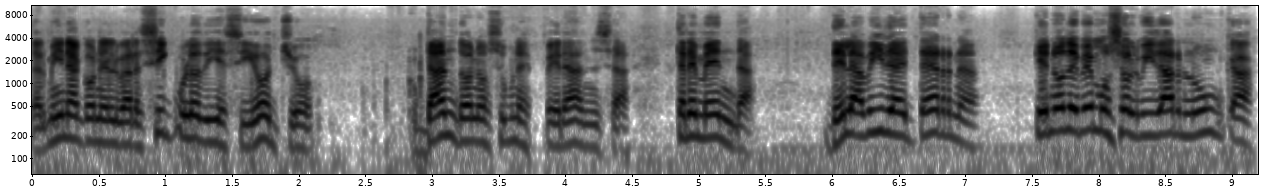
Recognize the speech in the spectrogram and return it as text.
termina con el versículo 18, dándonos una esperanza tremenda de la vida eterna que no debemos olvidar nunca.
